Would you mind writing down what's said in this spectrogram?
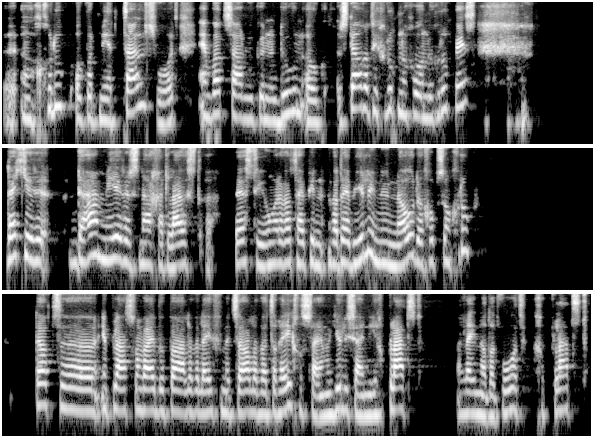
eh, een groep ook wat meer thuis wordt? En wat zouden we kunnen doen ook? Stel dat die groep nog gewoon de groep is, dat je daar meer eens naar gaat luisteren. Beste jongeren, wat, heb je, wat hebben jullie nu nodig op zo'n groep? Dat uh, in plaats van wij bepalen wel even met z'n allen wat de regels zijn, want jullie zijn hier geplaatst. Alleen al dat woord, geplaatst.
